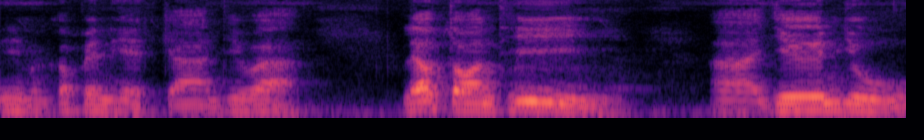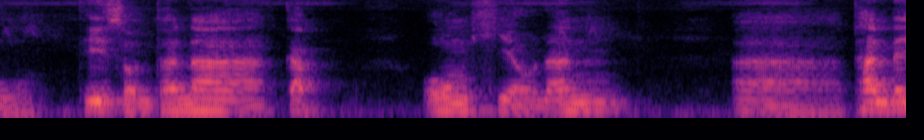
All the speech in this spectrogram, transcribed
นี่มันก็เป็นเหตุการณ์ที่ว่า แล้วตอนที่อ่ายืนอยู่ที่สนทนากับองค์เขียวนั้นอ่าท่านได้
